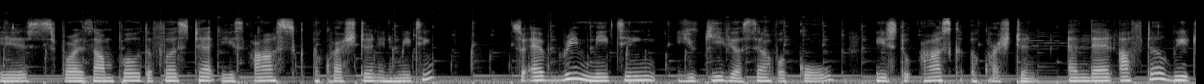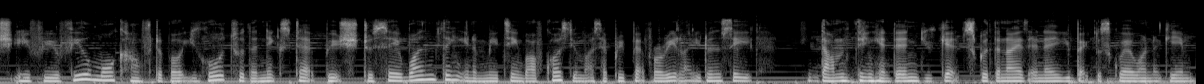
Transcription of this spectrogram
is, for example, the first step is ask a question in a meeting. So every meeting you give yourself a goal is to ask a question. And then after which if you feel more comfortable you go to the next step which to say one thing in a meeting. But of course you must have prepared for it. Like you don't say dumb thing and then you get scrutinized and then you back to square one again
